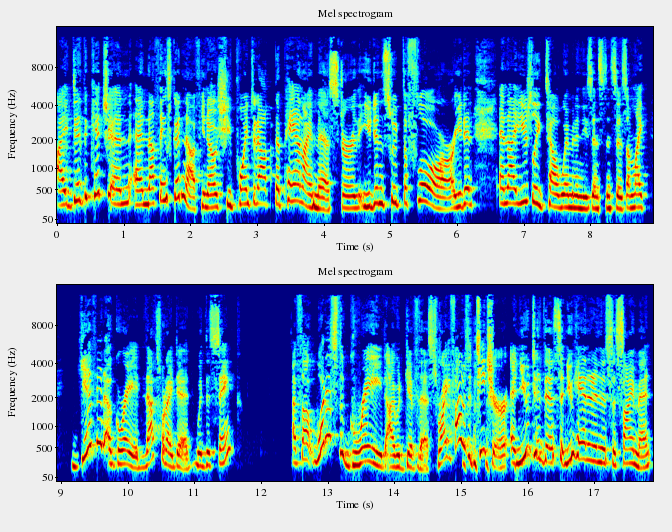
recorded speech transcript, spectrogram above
I did the kitchen and nothing's good enough. You know, she pointed out the pan I missed or you didn't sweep the floor or you didn't. And I usually tell women in these instances, I'm like, give it a grade. That's what I did with the sink. I thought, what is the grade I would give this, right? If I was a teacher and you did this and you handed in this assignment,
